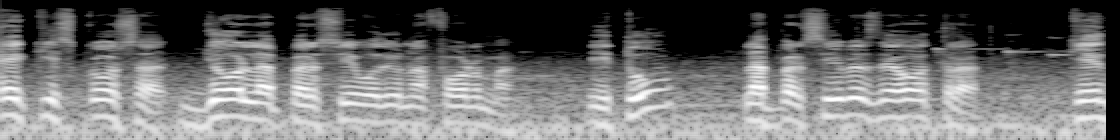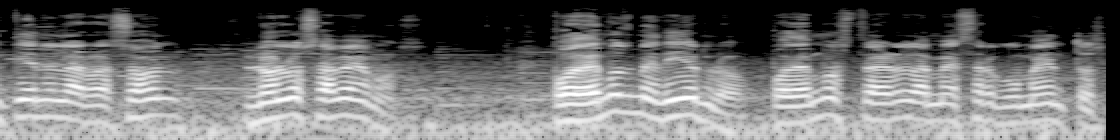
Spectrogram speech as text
X cosa? Yo la percibo de una forma y tú la percibes de otra. ¿Quién tiene la razón? No lo sabemos. Podemos medirlo, podemos traer a la mesa argumentos,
